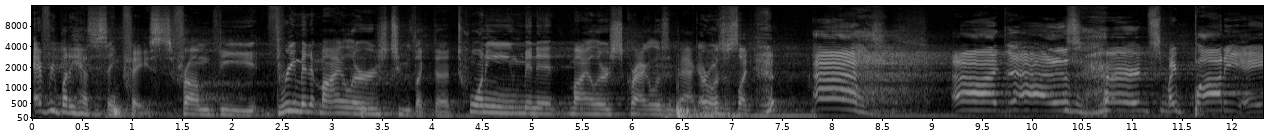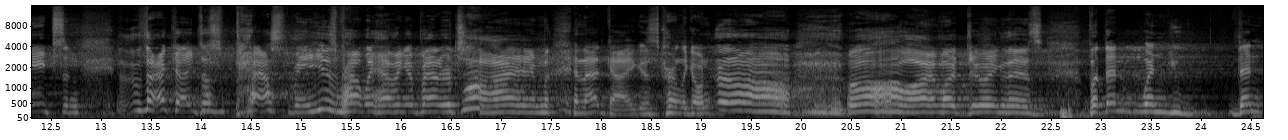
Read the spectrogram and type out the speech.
everybody has the same face from the three minute milers to like the 20 minute milers, scragglers, and back. Everyone's just like, ah, ah, this hurts. My body aches. And that guy just passed me. He's probably having a better time. And that guy is currently going, oh, oh, why am I doing this? But then when you, then,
